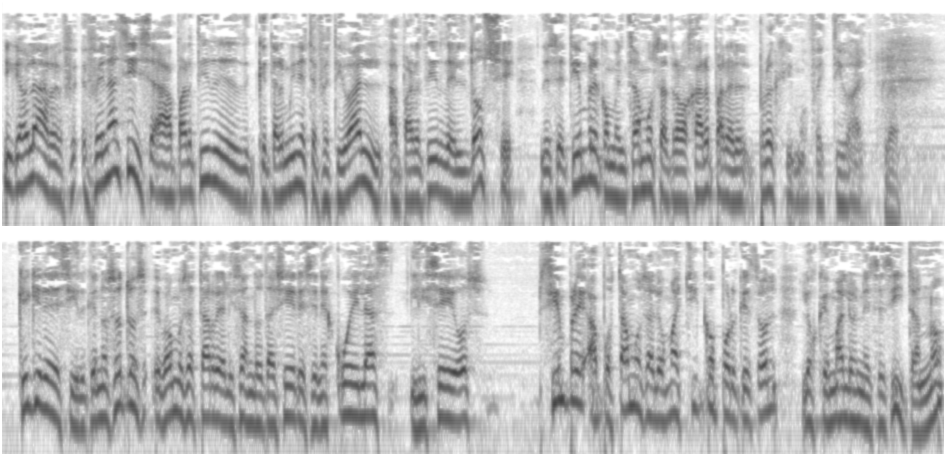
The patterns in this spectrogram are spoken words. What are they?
ni que hablar. FENACIS, a partir de que termine este festival, a partir del 12 de septiembre comenzamos a trabajar para el próximo festival. Claro. ¿Qué quiere decir? Que nosotros vamos a estar realizando talleres en escuelas, liceos, siempre apostamos a los más chicos porque son los que más los necesitan, ¿no?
